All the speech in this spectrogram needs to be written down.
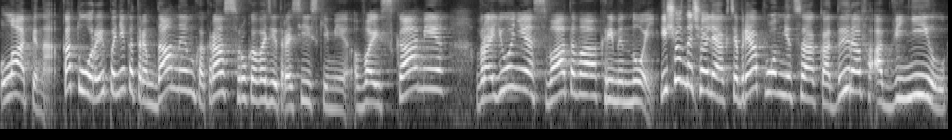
Лапина, который, по некоторым данным, как раз руководит российскими войсками в районе Сватово-Кременной. Еще в начале октября, помнится, Кадыров обвинил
